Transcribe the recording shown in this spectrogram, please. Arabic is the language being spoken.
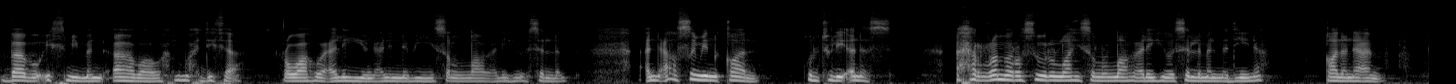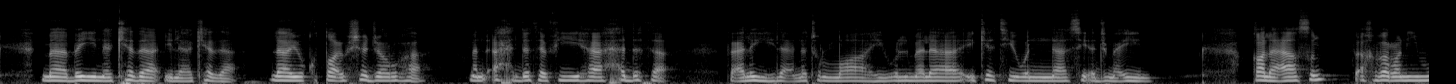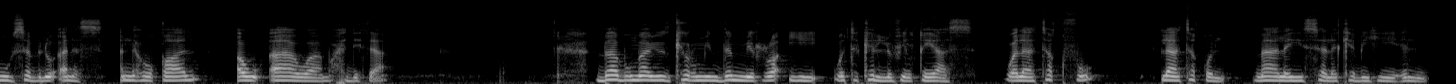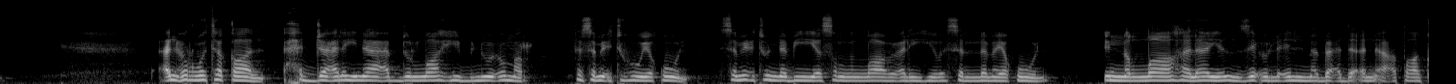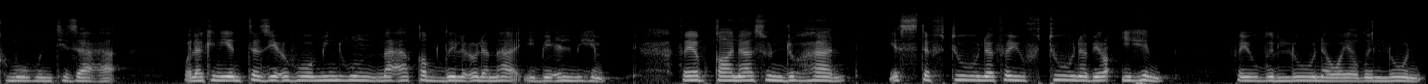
باب إثم من آوى محدثا. رواه علي عن النبي صلى الله عليه وسلم. عن عاصم قال قلت لأنس أحرم رسول الله صلى الله عليه وسلم المدينة؟ قال نعم. ما بين كذا إلى كذا لا يقطع شجرها من أحدث فيها حدثا فعليه لعنة الله والملائكة والناس أجمعين. قال عاصم فأخبرني موسى بن أنس أنه قال أو آوى محدثا. باب ما يذكر من ذم الرأي وتكلف القياس ولا تقف لا تقل ما ليس لك به علم. عن عروة قال حج علينا عبد الله بن عمر فسمعته يقول سمعت النبي صلى الله عليه وسلم يقول إن الله لا ينزع العلم بعد أن أعطاكموه انتزاعا. ولكن ينتزعه منهم مع قبض العلماء بعلمهم. فيبقى ناس جهال يستفتون فيفتون برأيهم فيضلون ويضلون.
